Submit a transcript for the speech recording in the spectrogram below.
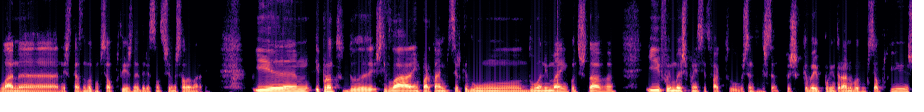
lá, na, neste caso, no Banco Comercial Português, na direção sistemas de telemarketing. E, uh, e pronto, estive lá em part-time cerca de um, de um ano e meio, enquanto estudava, e foi uma experiência de facto bastante interessante. Depois acabei por entrar no Banco Comercial Português,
